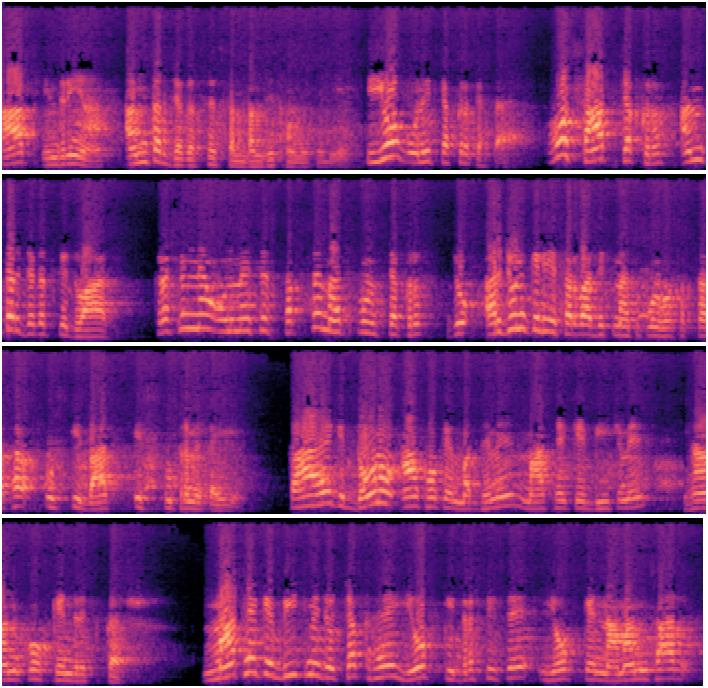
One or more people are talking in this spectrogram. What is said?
सात इंद्रियाँ अंतर जगत से संबंधित होने के लिए। योग उन्हें चक्र कहता है। वो सात चक्र अंतर जगत के द्वार। कृष्ण ने उनमें से सबसे महत्वपूर्ण चक्र, जो अर्जुन के लिए सर्वाधिक महत्वपूर्ण हो सकता था, उसकी बात इस सूत्र में कही है। कहा है कि दोनों आँखों के मध्य में, माथे के बीच में ध्यान को केंद्रित कर। माथे के बीच में जो चक्र है, योग की दृष्टि से योग के नामानुसार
